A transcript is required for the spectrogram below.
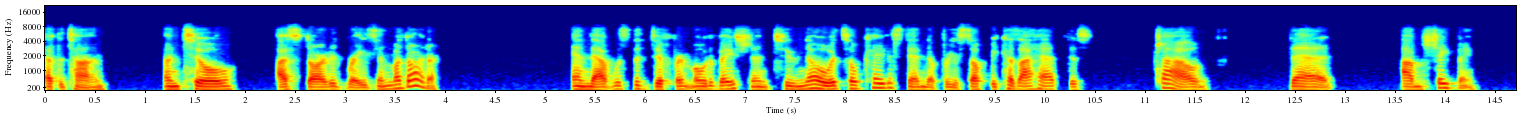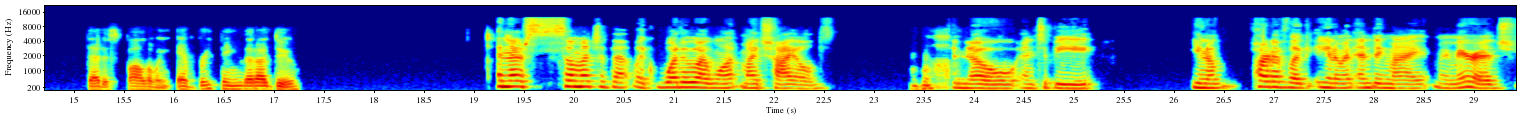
at the time until I started raising my daughter. And that was the different motivation to know it's okay to stand up for yourself because I had this child that I'm shaping that is following everything that I do. And there's so much of that like, what do I want my child mm-hmm. to know and to be? You know, part of like, you know, in ending my my marriage,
